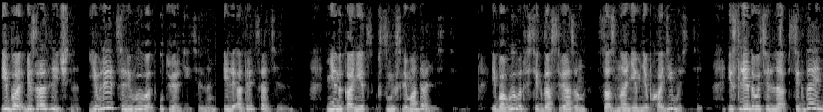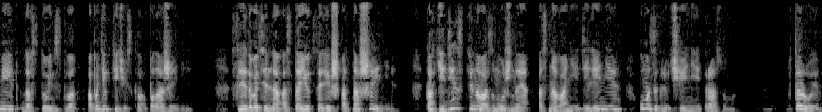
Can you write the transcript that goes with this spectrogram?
ибо безразлично, является ли вывод утвердительным или отрицательным, ни, наконец, в смысле модальности, ибо вывод всегда связан с сознанием необходимости и, следовательно, всегда имеет достоинство аподектического положения. Следовательно, остается лишь отношение, как единственно возможное основание деления умозаключений разума. Второе.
